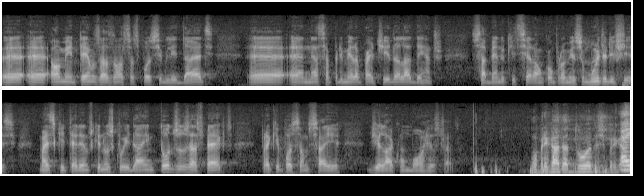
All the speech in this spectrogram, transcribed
é, aumentemos as nossas possibilidades é, é, nessa primeira partida lá dentro, sabendo que será um compromisso muito difícil, mas que teremos que nos cuidar em todos os aspectos para que possamos sair de lá com um bom resultado. Obrigado a todos. Obrigado. É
